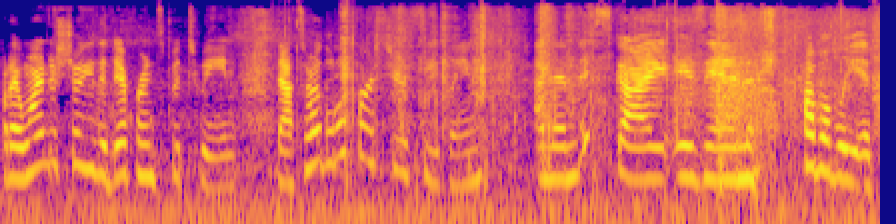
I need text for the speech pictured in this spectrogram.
But I wanted to show you the difference between, that's our little first year seedling. And then this guy is in probably its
